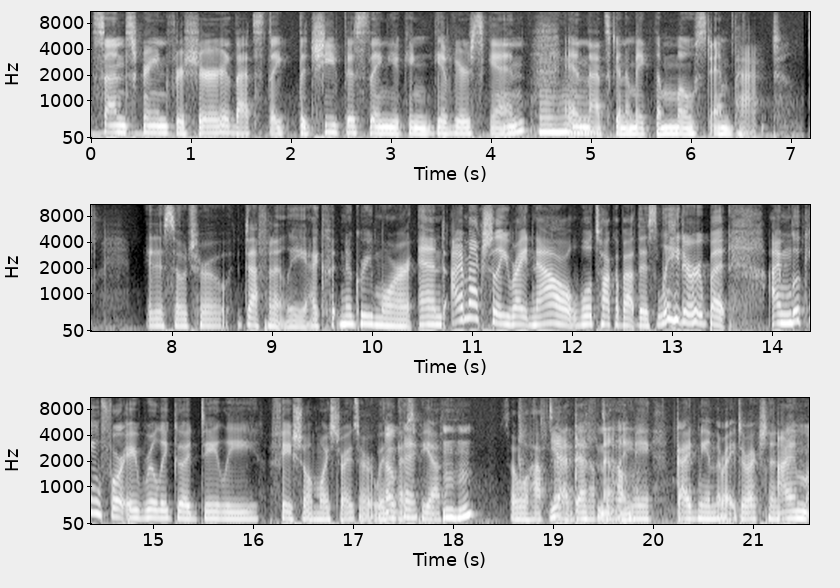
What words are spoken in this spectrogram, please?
sunscreen for sure. That's like the cheapest thing you can give your skin, and that's going to make the most impact. It is so true. Definitely. I couldn't agree more. And I'm actually right now, we'll talk about this later, but I'm looking for a really good daily facial moisturizer with Okay. SPF. Mm-hmm. So we'll have to, Yeah, have to help me guide me in the right direction. I'm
